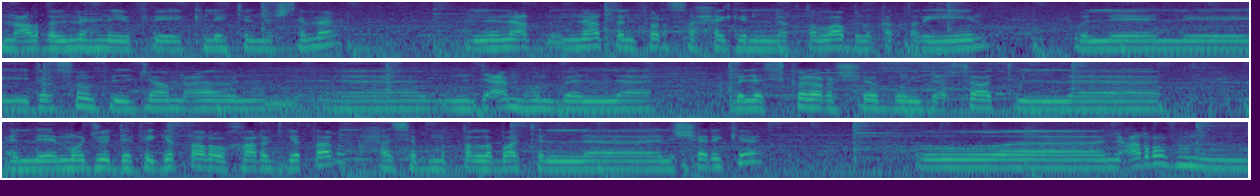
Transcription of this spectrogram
المعرض المهني في كلية المجتمع. نعطي الفرصة حق الطلاب القطريين واللي اللي يدرسون في الجامعة ون- آه، بالسكولرشيب والبعثات ال- اللي موجودة في قطر وخارج قطر حسب متطلبات ال- الشركة ونعرفهم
